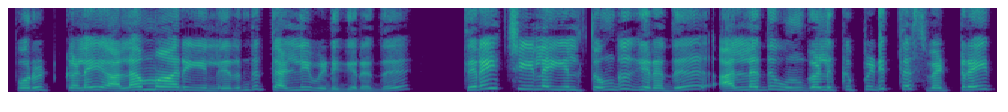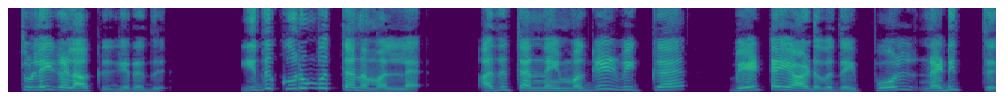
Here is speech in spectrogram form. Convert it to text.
பொருட்களை அலமாரியிலிருந்து தள்ளிவிடுகிறது. திரைச்சீலையில் தொங்குகிறது அல்லது உங்களுக்கு பிடித்த ஸ்வெட்டரை துளைகளாக்குகிறது. இது குறும்புத்தனம் அல்ல. அது தன்னை மகிழ்விக்க வேட்டையாடுவதைப் போல் நடித்து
